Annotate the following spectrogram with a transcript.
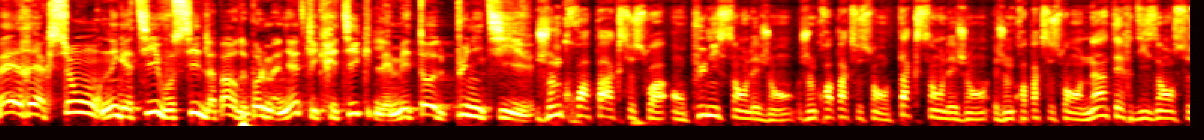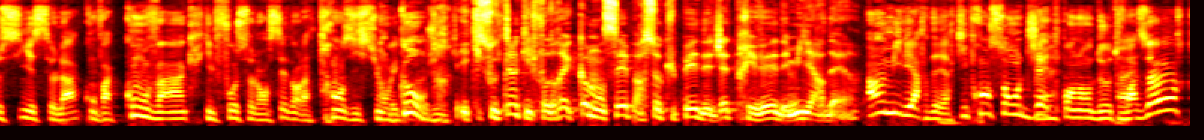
Mais réaction négative aussi de la part de Paul Magnette, qui critique les méthodes punitives. Je ne crois pas que ce soit en punissant les gens, je ne crois pas que ce soit en taxant les gens, et je ne crois pas que ce soit en interdisant ceci et cela qu'on va convaincre qu'il faut se lancer dans la transition écologique et qui soutient qu'il faudrait commencer par s'occuper des jets privés des milliardaires. Un milliardaire qui prend son jet pendant 2-3 heures,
